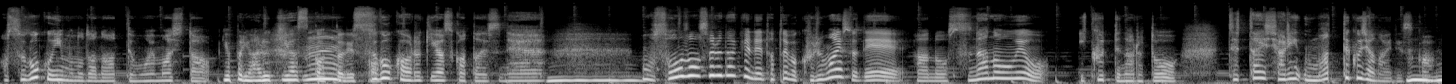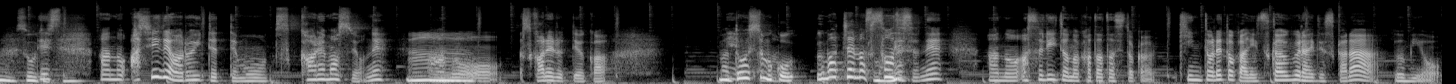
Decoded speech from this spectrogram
あすごくいいものだなって思いました。やっぱり歩きやすかったですか、うんすごく歩きやすかったですね。もう想像するだけで、例えば車椅子で、あの、砂の上を行くってなると、絶対車輪埋まってくじゃないですか。うんうんそうですね。あの、足で歩いてっても疲れますよね。うんあの、疲れるっていうか、まあ、どうしてもこう、埋まっちゃいますもんね。そうですよね。あの、アスリートの方たちとか、筋トレとかに使うぐらいですから、海を。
